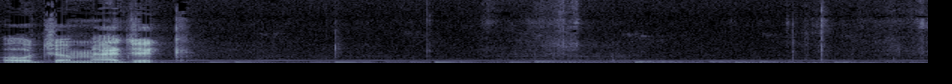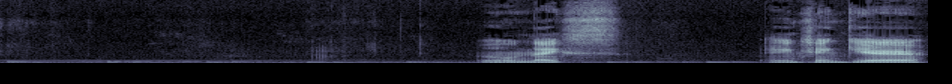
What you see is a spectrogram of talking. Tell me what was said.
Oh, Oja Magic. Oh, nice. Ancient Gear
